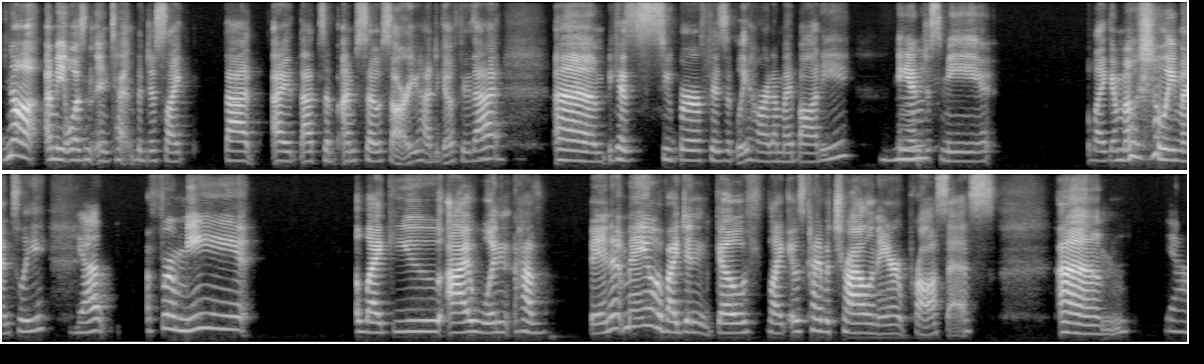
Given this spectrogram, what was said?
not. I mean, it wasn't intent, but just like that. I. That's a. I'm so sorry you had to go through that. Um, because super physically hard on my body Mhm. and just me, like emotionally, mentally. yep. for me, like you, I wouldn't have been at Mayo if I didn't go like it was kind of a trial and error process. Um, Yeah.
